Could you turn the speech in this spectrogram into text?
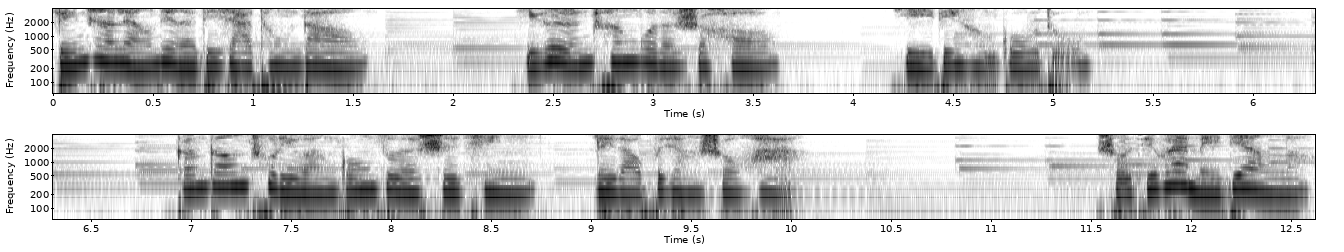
凌晨两点的地下通道，一个人穿过的时候，也一定很孤独。刚刚处理完工作的事情，累到不想说话。手机快没电了，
